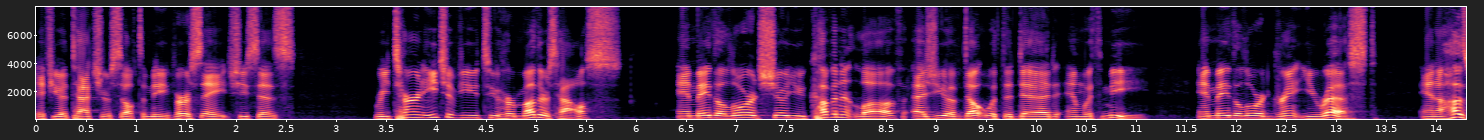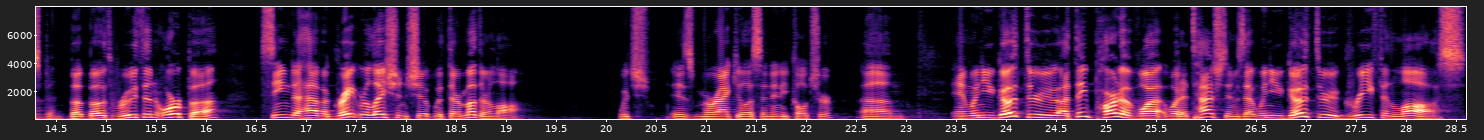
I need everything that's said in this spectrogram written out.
if you attach yourself to me. Verse 8, she says, Return each of you to her mother's house, and may the Lord show you covenant love as you have dealt with the dead and with me, and may the Lord grant you rest and a husband. But both Ruth and Orpah seem to have a great relationship with their mother in law, which is miraculous in any culture. Um, and when you go through, I think part of what, what attached them is that when you go through grief and loss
